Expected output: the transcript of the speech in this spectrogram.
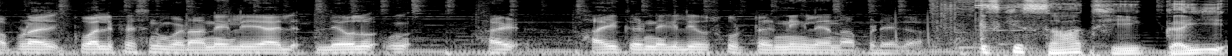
अपना क्वालिफिकेशन बढ़ाने के लिए या लेवल हाई हाई करने के लिए उसको ट्रेनिंग लेना पड़ेगा। इसके साथ ही कई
